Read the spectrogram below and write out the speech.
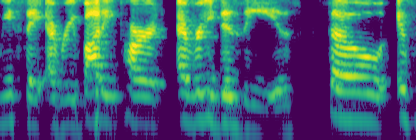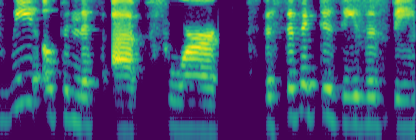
we say every body part, every disease. So if we open this up for specific diseases being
